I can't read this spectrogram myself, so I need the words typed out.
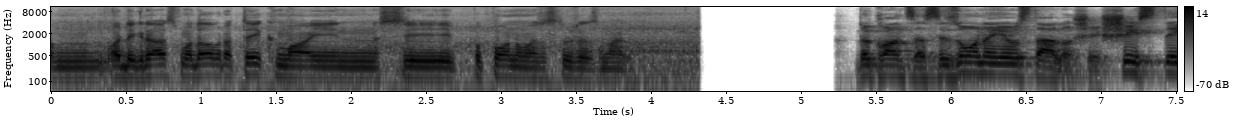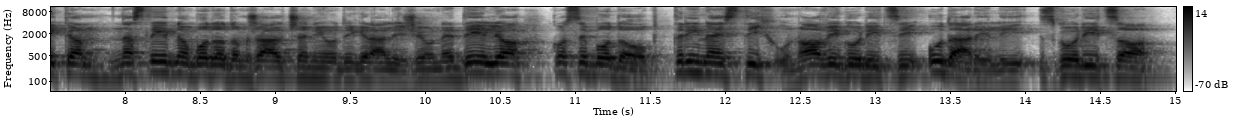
um, odigrali smo dobro tekmo in si popolnoma zaslužili zmago. Do konca sezone je ostalo še šest tekem, naslednjo bodo domžalčani odigrali že v nedeljo, ko se bodo ob 13. v Novi Gorici udarili z Gorico.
